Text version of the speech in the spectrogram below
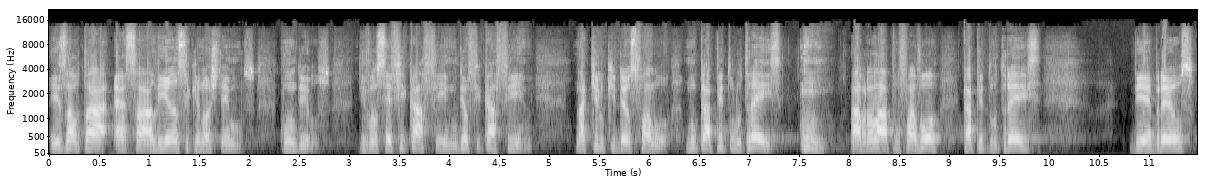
exaltar essa aliança que nós temos com Deus, de você ficar firme, de eu ficar firme, naquilo que Deus falou. No capítulo 3, abra lá, por favor, capítulo 3 de Hebreus,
